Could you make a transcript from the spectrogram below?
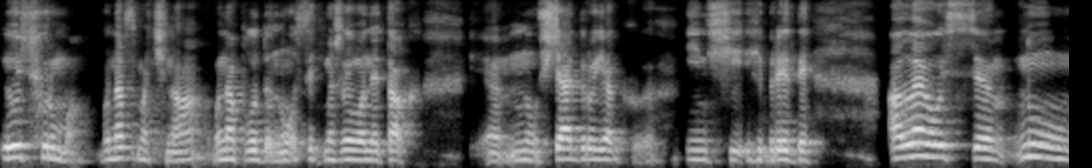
І ось хурма, вона смачна, вона плодоносить, можливо, не так е, ну, щедро, як інші гібриди. Але ось е, ну,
